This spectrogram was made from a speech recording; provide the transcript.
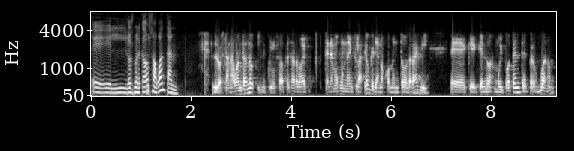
eh, los mercados aguantan. Lo están aguantando, incluso a pesar de... Tenemos una inflación que ya nos comentó Draghi. Eh, que, no es muy potente, pero bueno,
